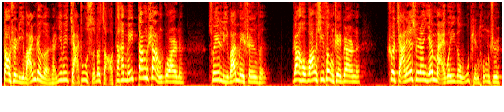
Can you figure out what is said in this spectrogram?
倒是李纨这个因为贾珠死的早，他还没当上官呢，所以李纨没身份。然后王熙凤这边呢，说贾琏虽然也买过一个五品通知，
